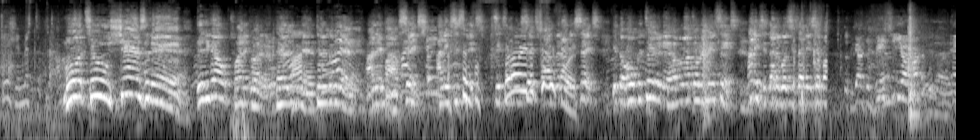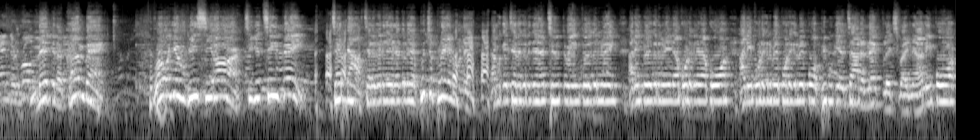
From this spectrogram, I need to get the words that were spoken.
Jeez, you missed the time. More tools, shares in there. There you go. 20, 20, 10, 10, 10, 10. I need five, six. I need six, six. Six, What I need six, five, I need six. Get the whole container there. How much I need six? I need six, that was six, I need six. We got the VCR and the roller. Making a comeback. Roll your VCR to your TV. Ten dollars. Ten look it, look. Put your plan on there. I'm gonna get ten look at it. Two, three, three, look at it. I need three, look at it. Now four, look at it. Now four. I need four, look at it. Four, look at it. Four. People getting tired of Netflix right now. I need four.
